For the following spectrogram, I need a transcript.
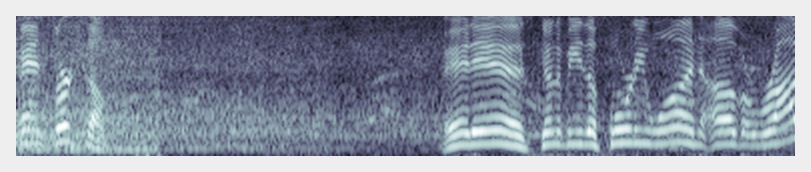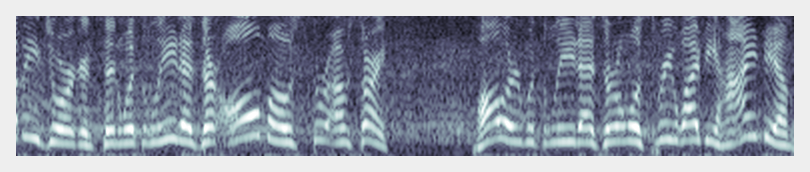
Van Zerksum. It is going to be the 41 of Robbie Jorgensen with the lead as they're almost through. I'm sorry, Pollard with the lead as they're almost three wide behind him.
